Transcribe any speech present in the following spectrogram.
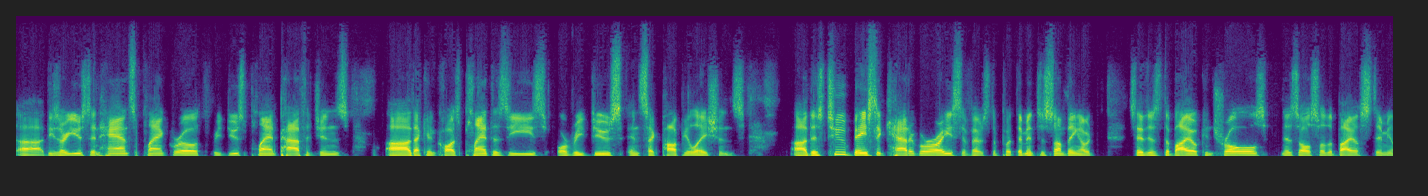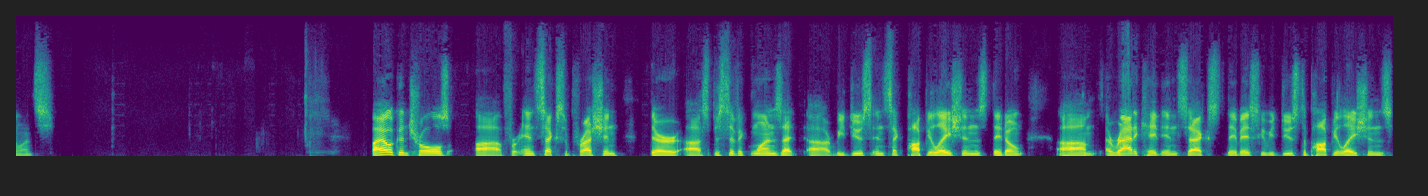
uh, these are used to enhance plant growth, reduce plant pathogens uh, that can cause plant disease or reduce insect populations. Uh, there's two basic categories. If I was to put them into something, I would say there's the biocontrols, and there's also the biostimulants. Biocontrols uh, for insect suppression, they're uh, specific ones that uh, reduce insect populations. They don't um, eradicate insects. They basically reduce the populations.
